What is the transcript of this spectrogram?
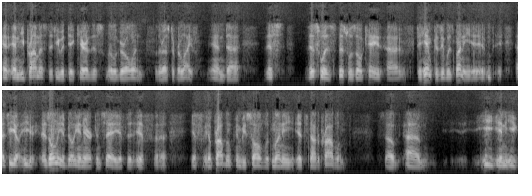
and, and he promised that he would take care of this little girl and for the rest of her life. And uh, this this was this was okay uh, to him because it was money. It, as he he as only a billionaire can say, if if uh, if a problem can be solved with money, it's not a problem. So um, he and he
